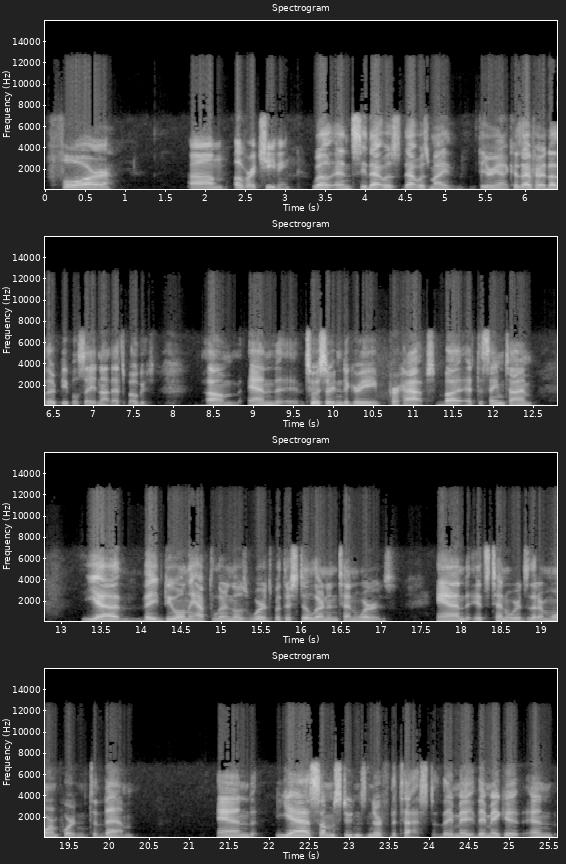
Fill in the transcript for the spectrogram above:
for um, overachieving. Well, and see that was that was my theory on it because I've heard other people say, "No, that's bogus," um, and to a certain degree, perhaps, but at the same time, yeah, they do only have to learn those words, but they're still learning ten words, and it's ten words that are more important to them. And yeah, some students nerf the test; they may they make it, and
